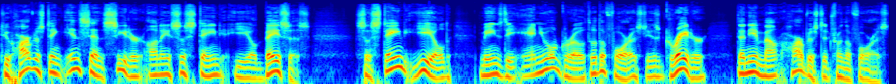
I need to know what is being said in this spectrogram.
to harvesting incense cedar on a sustained yield basis. Sustained yield means the annual growth of the forest is greater than the amount harvested from the forest.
